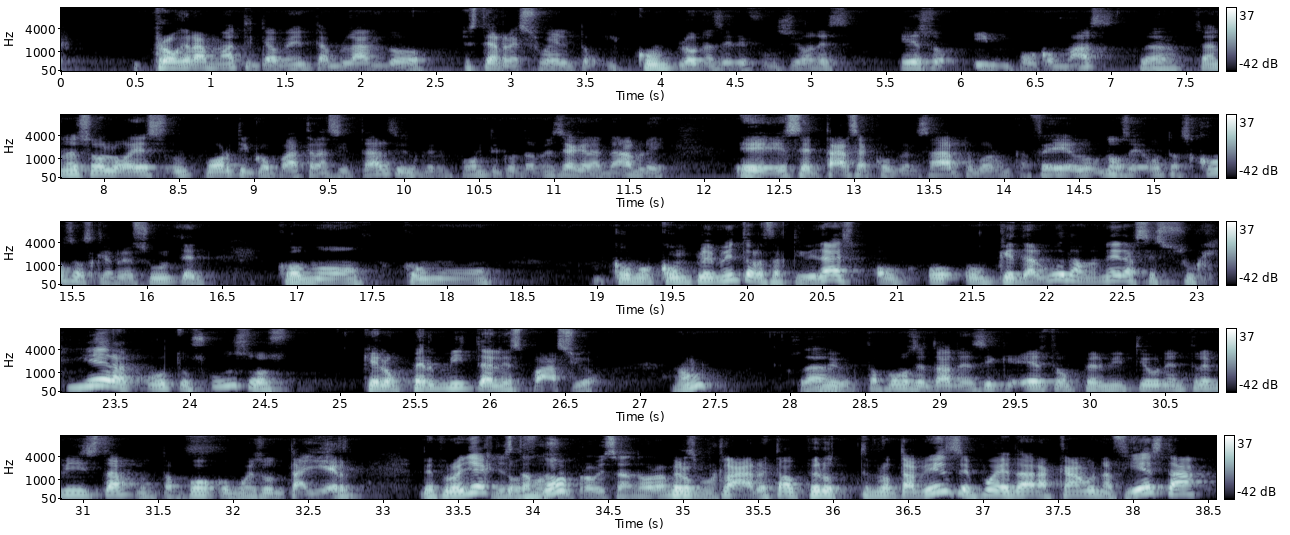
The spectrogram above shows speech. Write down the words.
programáticamente hablando esté resuelto y cumpla una serie de funciones, eso y un poco más. Claro. O sea, no solo es un pórtico para transitar, sino que el pórtico también sea agradable, eh, sentarse a conversar, tomar un café, o no sé, otras cosas que resulten como, como, como complemento a las actividades o, o- o que de alguna manera se sugieran otros usos que lo permita el espacio, ¿no? Claro. Digo, tampoco se trata de decir que esto permitió una entrevista, pues tampoco pues un taller de Y proyectos, estamos ¿no? improvisando ahora Pero mismo. claro, está- pero, pero también se puede dar acá una fiesta.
